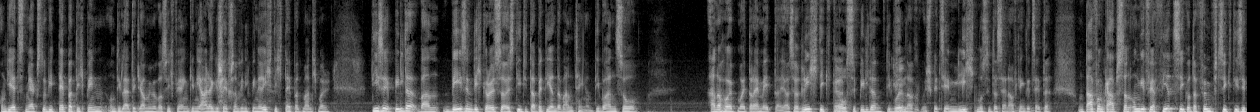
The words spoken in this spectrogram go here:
und jetzt merkst du, wie deppert ich bin. Und die Leute glauben immer, was ich für ein genialer Geschäftsmann bin. Ich bin richtig deppert manchmal. Diese Bilder waren wesentlich größer als die, die da bei dir an der Wand hängen. Die waren so eineinhalb mal drei Meter. Ja, so richtig große ja. Bilder. Die wurden Schön. auch mit speziellem Licht musste das sein, aufgehängt etc. Und davon gab es dann ungefähr 40 oder 50 diese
